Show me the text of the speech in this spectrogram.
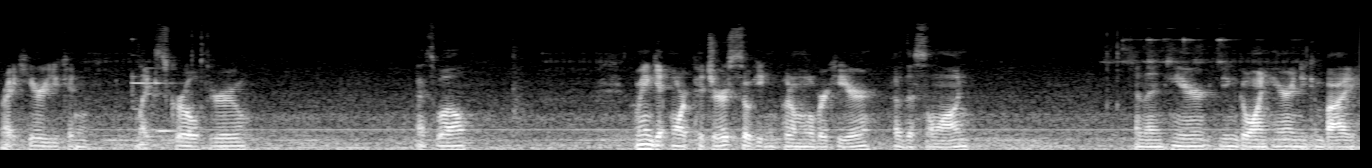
Right here you can like scroll through as well. I'm gonna get more pictures so he can put them over here of the salon. And then here you can go on here and you can buy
